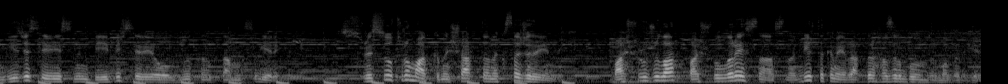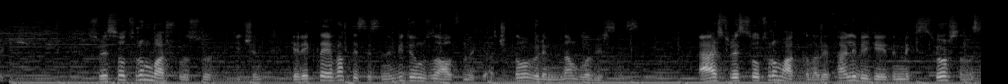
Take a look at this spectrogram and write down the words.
İngilizce seviyesinin B1 seviye olduğunu kanıtlanması gerekir. Süresiz oturum hakkının şartlarına kısaca değindik. Başvurucular başvuruları esnasında bir takım evrakları hazır bulundurmaları gerekir. Süresiz oturum başvurusu için gerekli evrak listesini videomuzun altındaki açıklama bölümünden bulabilirsiniz. Eğer süresiz oturum hakkında detaylı bilgi edinmek istiyorsanız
